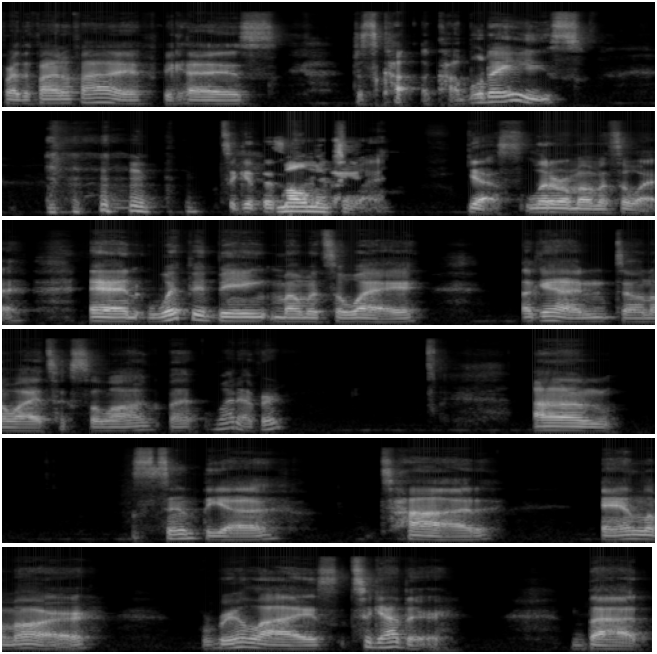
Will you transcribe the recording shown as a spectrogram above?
for the final five, because just a couple days to get this moments away. Yes, literal moments away. And with it being moments away, again, don't know why it took so long, but whatever. Um, Cynthia, Todd, and Lamar realize together that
